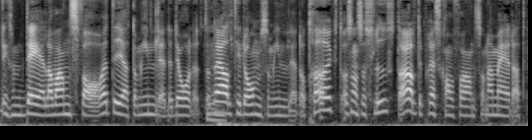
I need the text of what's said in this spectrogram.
liksom, del av ansvaret i att de inledde dåligt. Utan mm. det är mm. alltid de som inleder trögt och sen så slutar alltid presskonferenserna med att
